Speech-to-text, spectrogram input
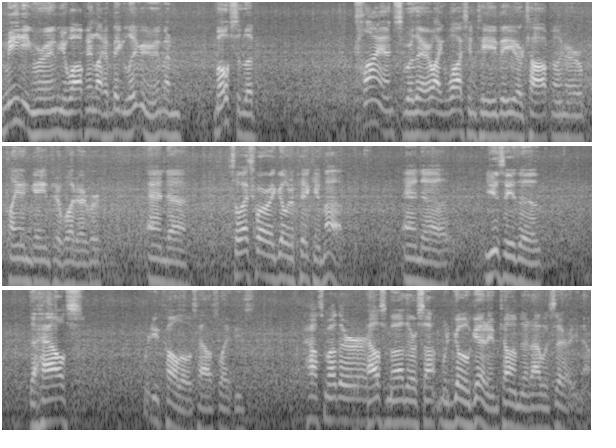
meeting room. You walk in like a big living room, and most of the clients were there, like watching TV or talking or playing games or whatever. And uh, so that's where I go to pick him up. And uh, usually the the house, what do you call those house ladies? House mother. House mother or something would go get him, tell him that I was there, you know.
